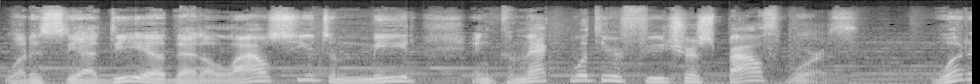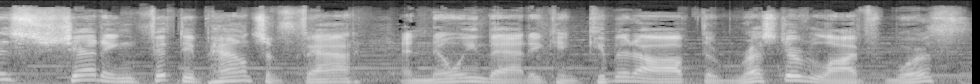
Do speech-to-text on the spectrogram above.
What is the idea that allows you to meet and connect with your future spouse worth? What is shedding 50 pounds of fat and knowing that you can keep it off the rest of your life worth?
